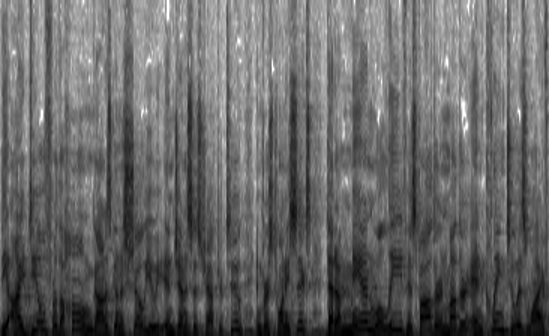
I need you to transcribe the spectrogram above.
the ideal for the home, God is going to show you in Genesis chapter 2, in verse 26, that a man will leave his father and mother and cling to his wife.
